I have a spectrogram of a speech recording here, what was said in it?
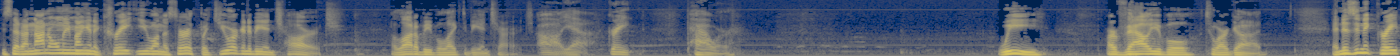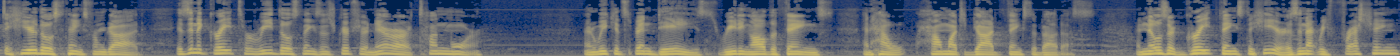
He said, Not only am I going to create you on this earth, but you are going to be in charge. A lot of people like to be in charge. Oh, yeah, great power. We are valuable to our God. And isn't it great to hear those things from God? Isn't it great to read those things in Scripture? And there are a ton more. And we could spend days reading all the things and how, how much God thinks about us. And those are great things to hear. Isn't that refreshing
